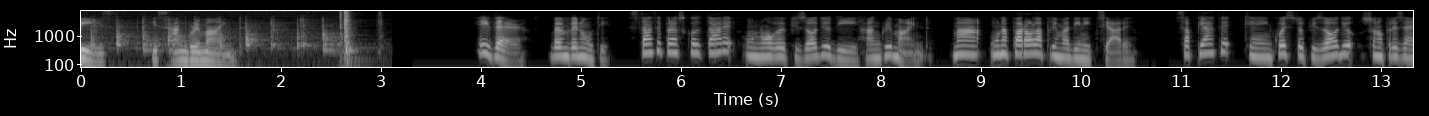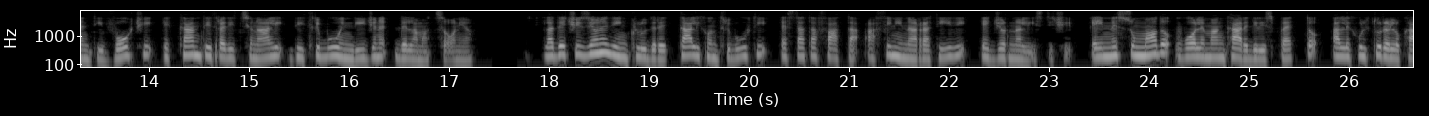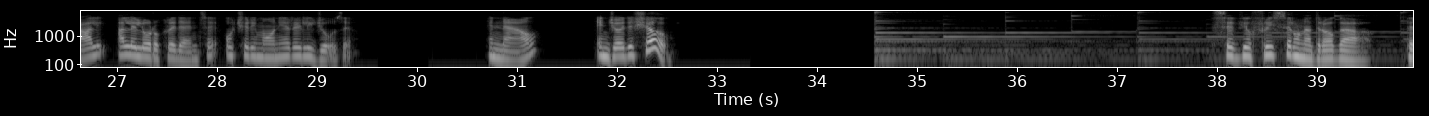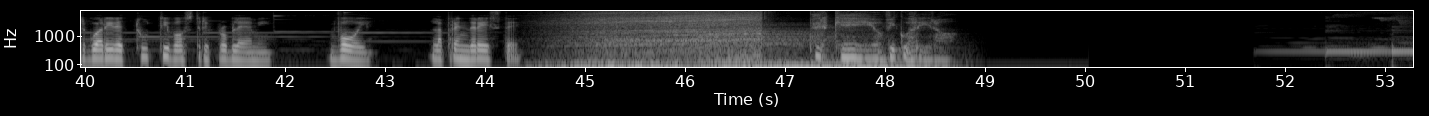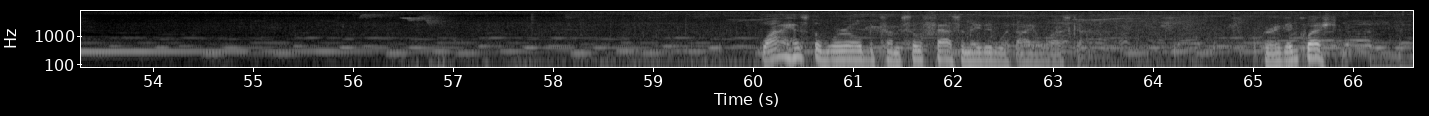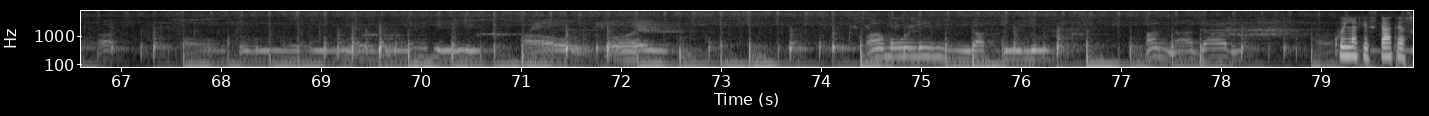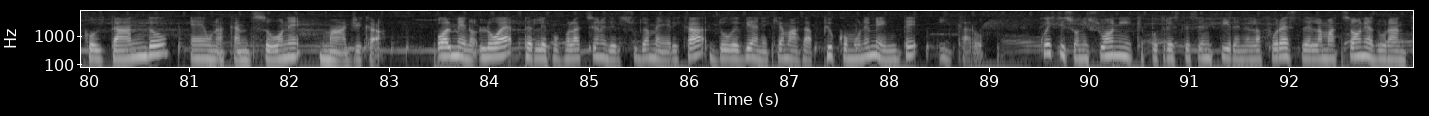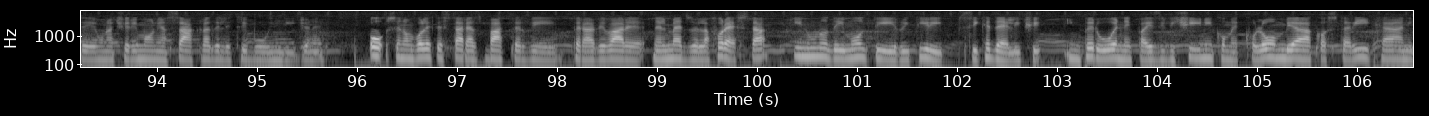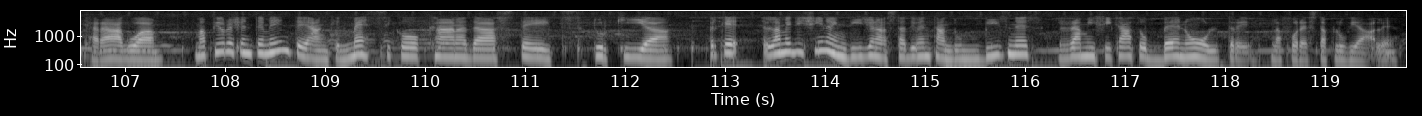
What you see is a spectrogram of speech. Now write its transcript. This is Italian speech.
This is Hungry Mind. Hey there, benvenuti. State per ascoltare un nuovo episodio di Hungry Mind, ma una parola prima di iniziare. Sappiate che in questo episodio sono presenti voci e canti tradizionali di tribù indigene dell'Amazzonia. La decisione di includere tali contributi è stata fatta a fini narrativi e giornalistici e in nessun modo vuole mancare di rispetto alle culture locali, alle loro credenze o cerimonie religiose. And now, enjoy the show! Se vi offrissero una droga per guarire tutti i vostri problemi, voi la prendereste? perché io vi guarirò. Why has the world become so fascinated with ayahuasca? Very good question. Quella che state ascoltando è una canzone magica, o almeno lo è per le popolazioni del Sud America, dove viene chiamata più comunemente Icaro. Questi sono i suoni che potreste sentire nella foresta dell'Amazzonia durante una cerimonia sacra delle tribù indigene. O se non volete stare a sbattervi per arrivare nel mezzo della foresta, in uno dei molti ritiri psichedelici in Perù e nei paesi vicini come Colombia, Costa Rica, Nicaragua, ma più recentemente anche Messico, Canada, States, Turchia, perché la medicina indigena sta diventando un business ramificato ben oltre la foresta pluviale.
